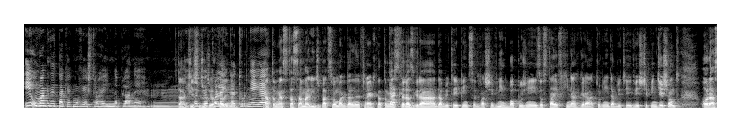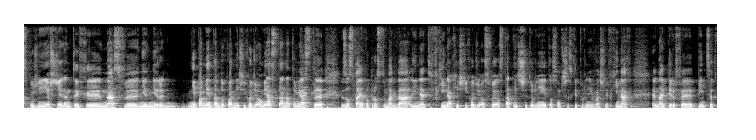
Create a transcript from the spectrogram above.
I u Magdy, tak jak mówiłeś, trochę inne plany, mm, Tak, jeśli, chodzi, chodzi o o kolejne kolejne. turnieje. Natomiast ta sama liczba co u Magdaleny Frank, natomiast Tak. teraz gra WTA 500 właśnie w Ningbo, później zostaje w Chinach, gra turniej WTA 250 oraz później jeszcze jeden tych e, nazw, e, nie, nie, nie pamiętam dokładnie jeśli chodzi o miasta, natomiast Tak. e, zostaje po prostu Magda Linet w Chinach, jeśli chodzi o swoje ostatnie trzy turnieje, to są wszystkie turnieje właśnie w Chinach. Najpierw e, 500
